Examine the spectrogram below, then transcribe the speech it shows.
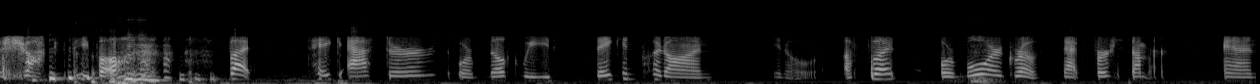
a shock to people. but take asters or milkweed, they can put on, you know, a foot or more growth that first summer. And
